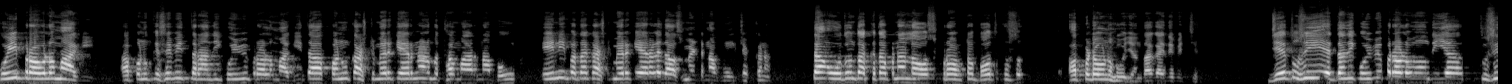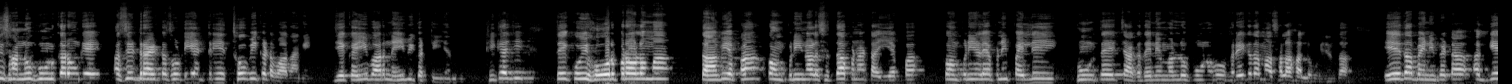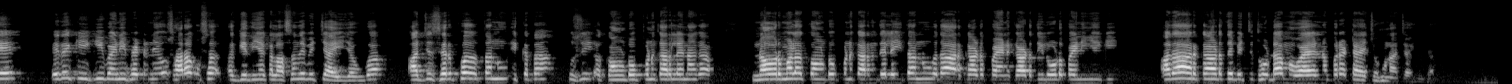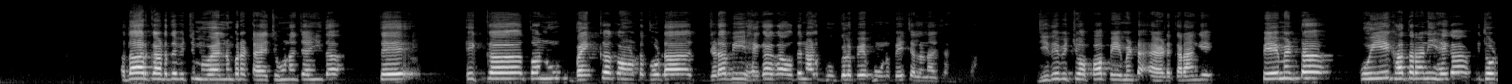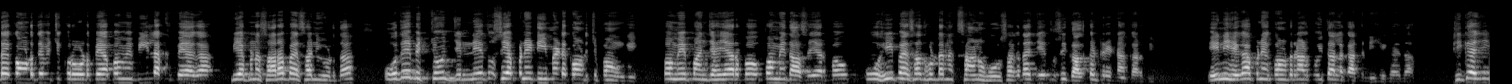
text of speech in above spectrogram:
ਕੋਈ ਪ੍ਰੋਬਲਮ ਆ ਗਈ ਆਪਾਂ ਨੂੰ ਕਿਸੇ ਵੀ ਤਰ੍ਹਾਂ ਦੀ ਕੋਈ ਵੀ ਪ੍ਰੋਬਲਮ ਆ ਗਈ ਤਾਂ ਆਪਾਂ ਨੂੰ ਕਸਟਮਰ ਕੇਅਰ ਨਾਲ ਮੱਥਾ ਮਾਰਨਾ ਪਊ। ਇਹ ਨਹੀਂ ਪਤਾ ਕਸਟਮਰ ਕੇਅਰ ਵਾਲੇ 10 ਮਿੰਟ ਨਾਲ ਫੋਨ ਚੱਕਣ। ਤਾਂ ਉਦੋਂ ਤੱਕ ਤਾਂ ਆਪਣਾ ਲਾਸ ਪ੍ਰੋਫਿਟ ਬਹੁਤ ਕੁਝ ਅਪ ਡਾਊਨ ਹੋ ਜਾਂਦਾਗਾ ਇਹਦੇ ਵਿੱਚ। ਜੇ ਤੁਸੀਂ ਇਦਾਂ ਦੀ ਕੋਈ ਵੀ ਪ੍ਰੋਬਲਮ ਆਉਂਦੀ ਆ, ਤੁਸੀਂ ਸਾਨੂੰ ਫੋਨ ਕਰੋਗੇ, ਅਸੀਂ ਡਾਇਰੈਕਟ ਤੁਹਾਡੀ ਐਂਟਰੀ ਇੱਥੋਂ ਵੀ ਕਟਵਾ ਦਾਂਗੇ, ਜੇ ਕਈ ਵਾਰ ਨਹੀਂ ਵੀ ਕੱਟੀ ਜਾਂਦੀ। ਠੀਕ ਹੈ ਜੀ? ਤੇ ਕੋਈ ਹੋਰ ਪ੍ਰੋਬਲਮ ਆ, ਤਾਂ ਵੀ ਆਪਾਂ ਕੰਪਨੀ ਨਾਲ ਸਿੱਧਾ ਆਪਣਾ ਟਾਈ ਅਪ ਆ। ਕੰਪਨੀ ਵਾਲੇ ਆਪਣੀ ਪਹਿਲੀ ਫੋਨ ਤੇ ਚੱਕਦੇ ਨੇ, ਮੰਨ ਲਓ ਫੋਨ ਉਹ ਹਰੇਕ ਦਾ ਮਸਲਾ ਹੱਲ ਹੋ ਜਾਂਦਾ। ਇਹ ਦਾ ਬੈਨੀਫਿਟ ਆ। ਅੱਗੇ ਇਹਦੇ ਕੀ ਕੀ ਬੈਨੀਫਿਟ ਨੇ ਉਹ ਸਾਰਾ ਕੁਝ ਅੱਗੇ ਦੀਆਂ ਕਲਾਸਾਂ ਦੇ ਵਿੱਚ ਆਈ ਜਾਊਗਾ। ਅੱਜ ਸਿਰਫ ਤੁਹਾਨੂੰ ਇੱਕ ਤਾਂ ਤੁਸੀਂ ਅਕਾਊਂਟ ਓਪਨ ਕਰ ਲੈਣਾਗਾ। ਨਾਰਮਲ ਅਕਾਊਂਟ ਓਪਨ ਕਰਨ ਦੇ ਲਈ ਤੁਹਾਨੂੰ ਆਧਾਰ ਕਾਰਡ, ਪੈਨ ਕਾਰਡ ਦੀ ਲੋੜ ਪੈਣੀ ਹੈਗੀ। ਆਧਾਰ ਕਾਰਡ ਦੇ ਵਿੱਚ ਤੁਹਾਡਾ ਮੋਬਾਈਲ ਨੰਬਰ ਅਟੈਚ ਹੋਣਾ ਚਾਹੀਦਾ। ਆਧਾਰ ਕਾਰਡ ਦੇ ਵਿੱਚ ਮੋਬਾਈਲ ਨੰਬਰ ਅਟੈਚ ਹੋਣਾ ਚਾਹੀਦਾ ਤੇ ਇੱਕ ਤੁਹਾਨੂੰ ਬੈਂਕ ਅਕਾਊਂਟ ਤੁਹਾਡਾ ਜਿਹੜਾ ਵੀ ਹੈਗਾਗਾ ਉਹਦੇ ਨਾਲ Google Pay ਫੋਨ Pay ਚੱਲਣਾ ਚਾਹੀਦਾ। ਜਿਹਦੇ ਵਿੱਚੋਂ ਆਪਾਂ ਪੇਮੈਂਟ ਐਡ ਕਰਾਂਗੇ। ਪੇਮੈਂਟ ਕੋਈ ਇਹ ਖਤਰਾ ਨਹੀਂ ਹੈਗਾ ਵੀ ਤੁਹਾਡੇ ਅਕਾਊਂਟ ਦੇ ਵਿੱਚ ਕਰੋੜ ਪਿਆ, ਭਾਵੇਂ 20 ਲੱਖ ਪਿਆਗਾ ਵੀ ਆਪਣਾ ਸਾਰਾ ਪੈਸਾ ਨਹੀਂ ਉੱਡਦਾ। ਉਹਦੇ ਵਿੱਚੋਂ ਜਿੰਨੇ ਤੁਸੀਂ ਆਪਣੇ ਡੀਮੈਟ ਅਕਾਊਂਟ 'ਚ ਪਾਓਗੇ, ਭਾਵੇਂ 5000 ਪਾਓ, ਭਾਵੇਂ 10000 ਪਾਓ, ਉਹੀ ਪੈਸਾ ਤੁਹਾਡਾ ਨੁਕਸਾਨ ਹੋ ਸਕਦਾ ਜੇ ਤੁਸੀਂ ਗਲਤ ਟ੍ਰੇਡਾਂ ਕਰਦੇ ਹੋ। ਇਹ ਨਹੀਂ ਹੈਗਾ, ਆਪਣੇ ਅਕਾਊਂਟ ਨਾਲ ਕੋਈ ਤਾਲੁਕਾਤ ਨਹੀਂ ਹੈਗਾ ਇਹਦਾ। ਠੀਕ ਹੈ ਜੀ?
